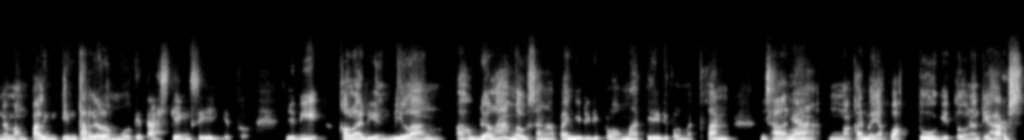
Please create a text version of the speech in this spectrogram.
memang paling pintar dalam multitasking sih gitu. Jadi kalau ada yang bilang ah udahlah nggak usah ngapain jadi diplomat, jadi diplomat kan misalnya memakan banyak waktu gitu, nanti harus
